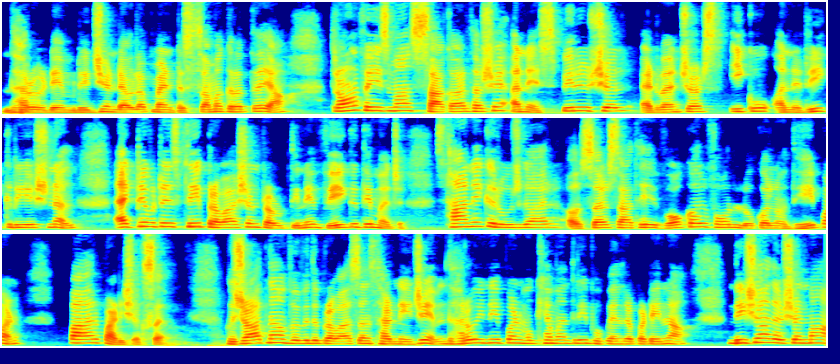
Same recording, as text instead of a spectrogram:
ધરોઈ ડેમ રિજિયન ડેવલપમેન્ટ સમગ્રતયા ત્રણ ફેઝમાં સાકાર થશે અને સ્પિરિચ્યુઅલ એડવેન્ચર્સ, ઇકો અને રિક્રિએશનલ એક્ટિવિટીઝથી પ્રવાસન પ્રવૃત્તિને વેગ તેમજ સ્થાનિક રોજગાર અવસર સાથે વોકલ ફોર લોકલનો ધ્યેય પણ પાર પાડી શકશે. ગુજરાતના વિવિધ પ્રવાસન સ્થળની જેમ ધરોઈને પણ મુખ્યમંત્રી ભૂપેન્દ્ર પટેલના દિશા દર્શનમાં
